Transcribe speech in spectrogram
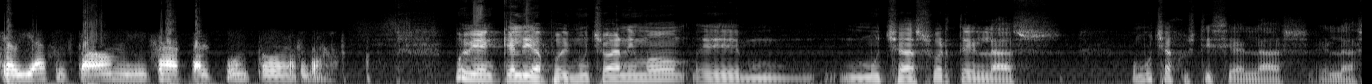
que había asustado a mi hija a tal punto, ¿verdad? Muy bien, Kelia, pues mucho ánimo, eh, mucha suerte en las, o mucha justicia en las, en las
